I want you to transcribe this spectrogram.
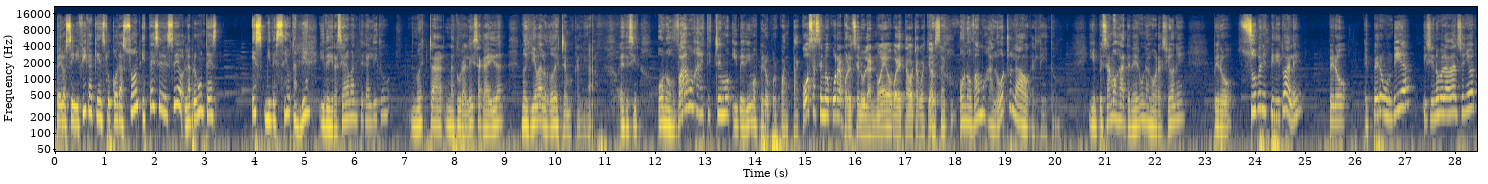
pero significa que en su corazón está ese deseo. La pregunta es, ¿es mi deseo también? Y desgraciadamente, Carlito, nuestra naturaleza caída nos lleva a los dos extremos, Carlito. Es decir, o nos vamos a este extremo y pedimos, pero por cuanta cosa se me ocurra, por el celular nuevo, por esta otra cuestión, o nos vamos al otro lado, Carlito, y empezamos a tener unas oraciones, pero súper espirituales, pero espero un día y si no me la da el Señor,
